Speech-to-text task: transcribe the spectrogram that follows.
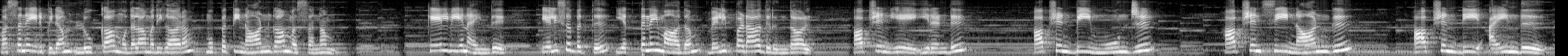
வசன இருப்பிடம் லூக்கா முதலாம் அதிகாரம் முப்பத்தி நான்காம் வசனம். கேள்வி எண் ஐந்து. எலிசபெத்து எத்தனை மாதம் வெளிப்படாதிருந்தாள்? ஆப்ஷன் ஏ இரண்டு. ஆப்ஷன் பி மூன்று. ஆப்ஷன் சி நான்கு. ஆப்ஷன் டி ஐந்து.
